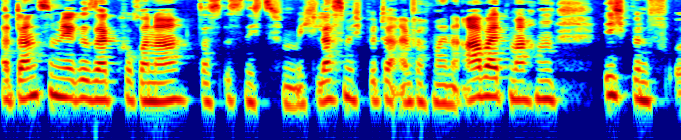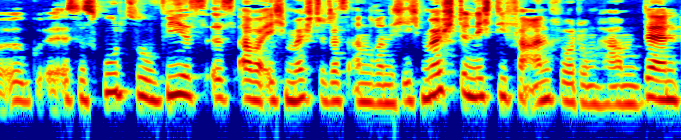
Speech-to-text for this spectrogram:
hat dann zu mir gesagt, Corinna, das ist nichts für mich. Lass mich bitte einfach meine Arbeit machen. Ich bin, äh, es ist gut so, wie es ist, aber ich möchte das andere nicht. Ich möchte nicht die Verantwortung haben, denn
